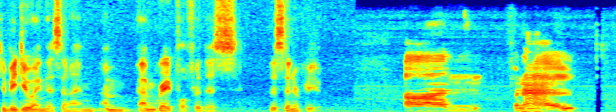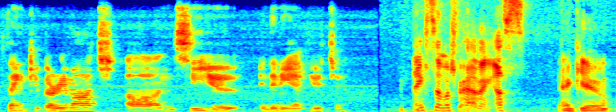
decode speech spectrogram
to be doing this, and I'm I'm I'm grateful for this this interview. And for now, thank you very much and see you in the near future. Thanks so much for having us. Thank you.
